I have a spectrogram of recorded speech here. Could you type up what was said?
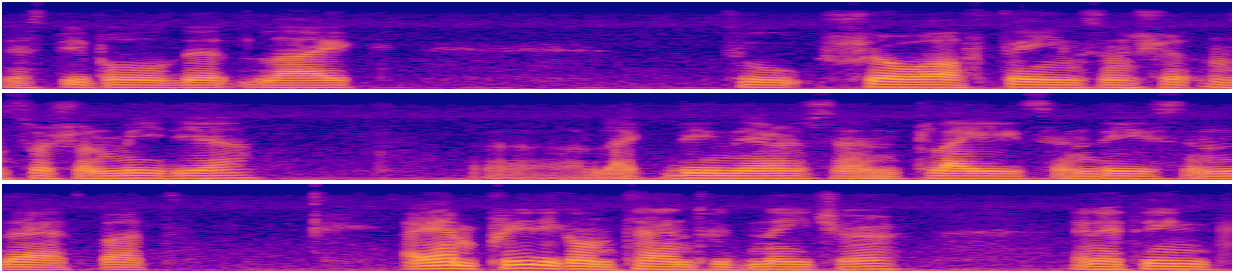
There's people that like to show off things on, on social media, uh, like dinners and plates and this and that. But I am pretty content with nature, and I think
